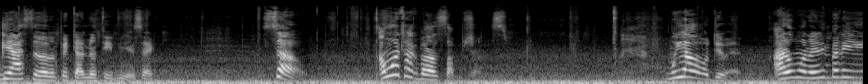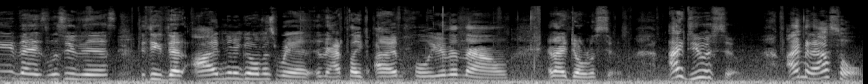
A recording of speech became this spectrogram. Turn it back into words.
Yeah, I still haven't picked out no theme music. So, I want to talk about assumptions. We all do it. I don't want anybody that is listening to this to think that I'm gonna go on this rant and act like I'm holier than thou and I don't assume. I do assume. I'm an asshole.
